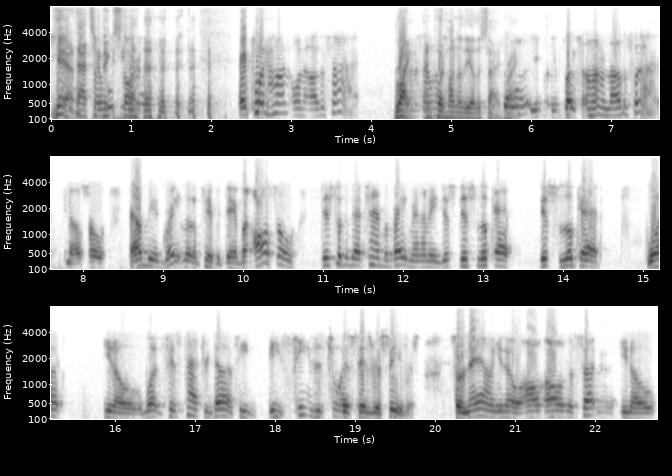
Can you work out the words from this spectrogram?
Yeah, that's a big start. do- They put Hunt on the other side. Right, and put Hunt on the other side. Right. You, a hundred on the other side. You know, so that would be a great little pivot there. But also, just look at that Tampa Bay man. I mean, just just look at just look at what you know what Fitzpatrick does. He he feeds it to his, his receivers. So now you know all all of a sudden you know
